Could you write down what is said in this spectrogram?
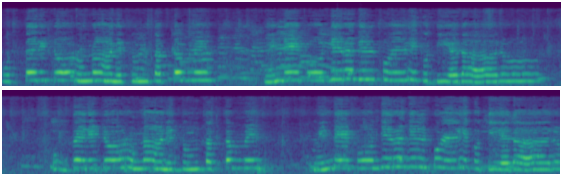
ഉത്തരിച്ചോറുണ്ണാനെത്തും തത്തമ്മേ നിന്റെ പൂഞ്ചിറകിൽ പുള്ളി കുത്തിയതാരോ? ഉത്തരിച്ചോറുണ്ണാനെത്തും തത്തമ്മേ നിന്റെ പുള്ളി കുത്തിയതാരോ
